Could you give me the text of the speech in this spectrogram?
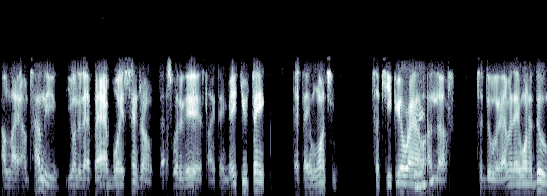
I'm like, I'm telling you, you under that bad boy syndrome. That's what it is. Like they make you think that they want you to keep you around Mhm. enough to do whatever they want to do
